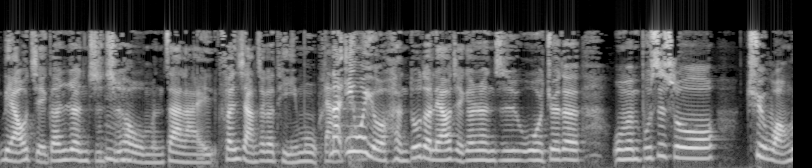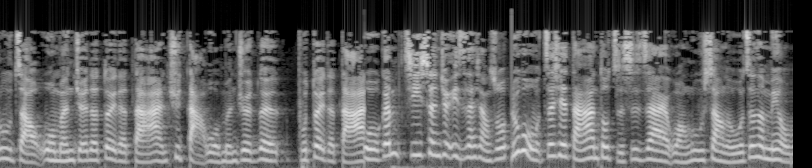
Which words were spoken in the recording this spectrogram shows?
了解跟认知之后，我们再来分享这个题目。那因为有很多的了解跟认知，我觉得我们不是说。去网络找我们觉得对的答案，去打我们觉得不对的答案。我跟机生就一直在想说，如果我这些答案都只是在网络上的，我真的没有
